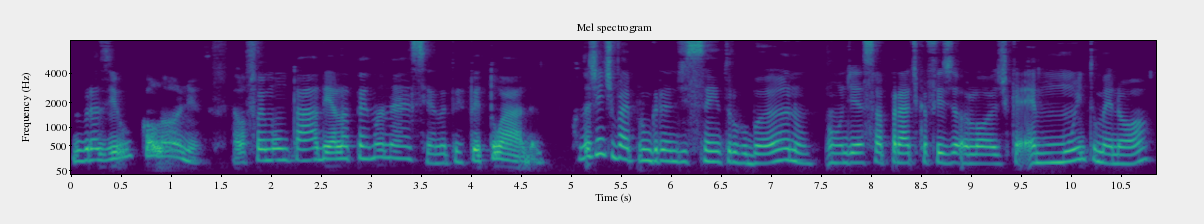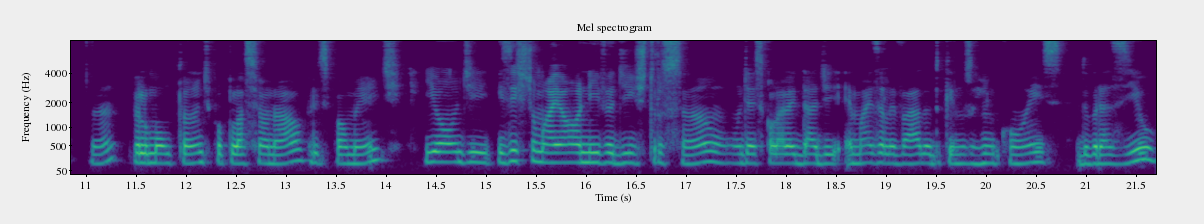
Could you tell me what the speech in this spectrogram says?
o Brasil colônia. Ela foi montada e ela permanece, ela é perpetuada. Quando a gente vai para um grande centro urbano, onde essa prática fisiológica é muito menor, né, pelo montante populacional principalmente, e onde existe um maior nível de instrução, onde a escolaridade é mais elevada do que nos rincões do Brasil,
